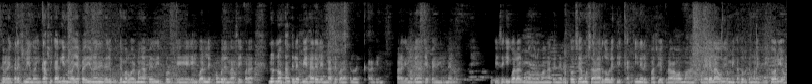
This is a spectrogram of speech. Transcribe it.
se los estaré subiendo. En caso de que alguien me lo haya pedido, no es necesario que ustedes me lo vuelvan a pedir porque igual les pongo el enlace ahí para... No, no obstante, les voy a dejar el enlace para que lo descarguen, para que no tengan que pedírmelo. Porque sé que igual algunos no lo van a tener. Entonces vamos a dar doble clic aquí en el espacio de trabajo. Vamos a escoger el audio. En mi caso lo tengo en escritorio.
